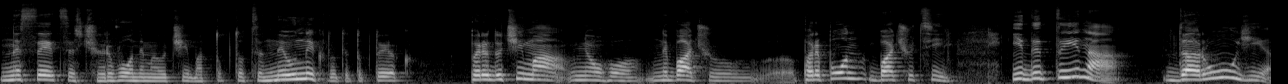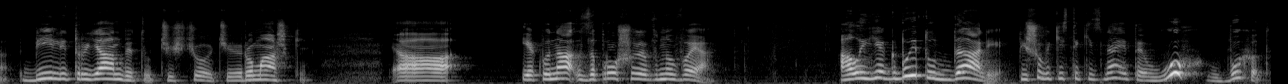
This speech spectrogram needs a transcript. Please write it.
несеться з червоними очима, тобто це не уникнути. Тобто, як перед очима в нього не бачу е, перепон, бачу ціль. І дитина дарує білі троянди тут, чи що, чи ромашки. А, як вона запрошує в нове. Але якби тут далі пішов якийсь такий, знаєте, вух, виход.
